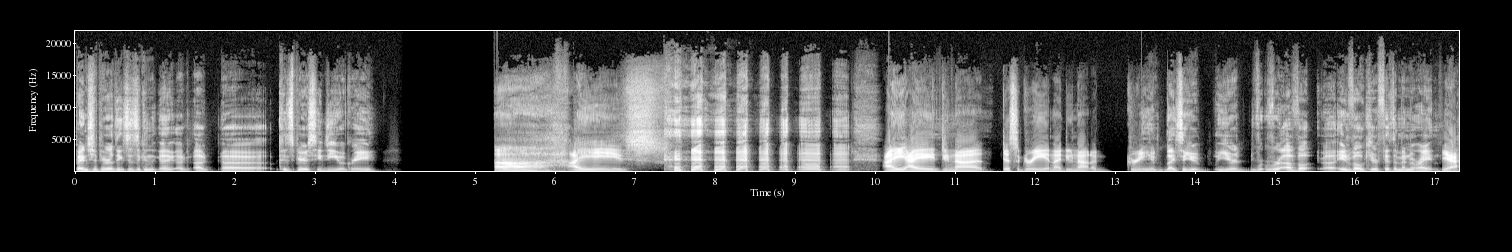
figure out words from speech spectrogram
Ben Shapiro thinks it's a con- a, a, a, a conspiracy. Do you agree? Uh, I I I do not disagree, and I do not agree. You- like so, you you're r- r- evo- uh, invoke your Fifth Amendment right? Yeah,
